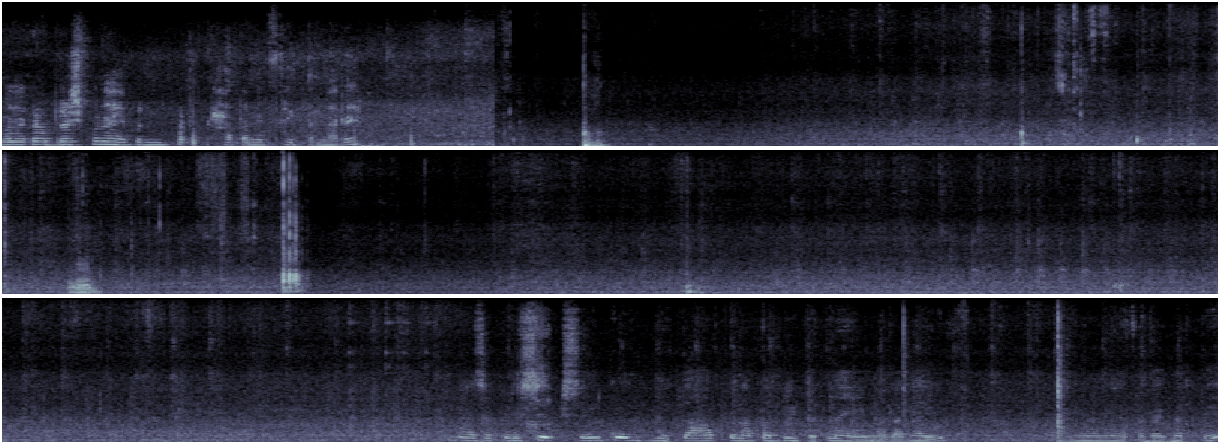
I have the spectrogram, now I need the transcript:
माझ्याकडे ब्रश पण आहे पण मी हातानेच हे करणार आहे. माझ्याकडे शिक्षण कोंब होता पण आता भेटत नाही मला घाईत त्यामुळे मी आता काय करते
